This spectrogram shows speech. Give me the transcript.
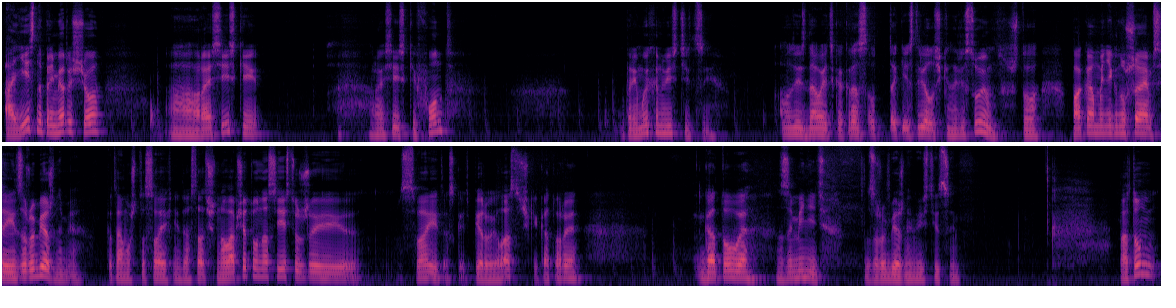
А есть, например, еще а, российский, российский фонд прямых инвестиций. Вот здесь давайте как раз вот такие стрелочки нарисуем, что пока мы не гнушаемся и зарубежными, потому что своих недостаточно, но вообще-то у нас есть уже и свои, так сказать, первые ласточки, которые готовы заменить зарубежные инвестиции. Потом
